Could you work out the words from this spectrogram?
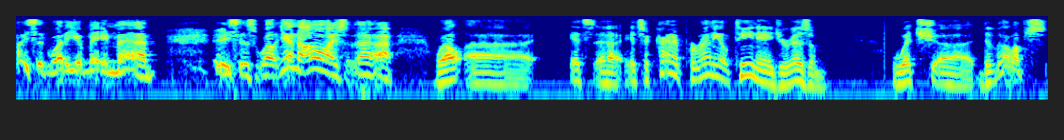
I said, "What do you mean, man?" He says, "Well, you know." I said, uh, "Well, uh, it's uh, it's a kind of perennial teenagerism." Which uh, develops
